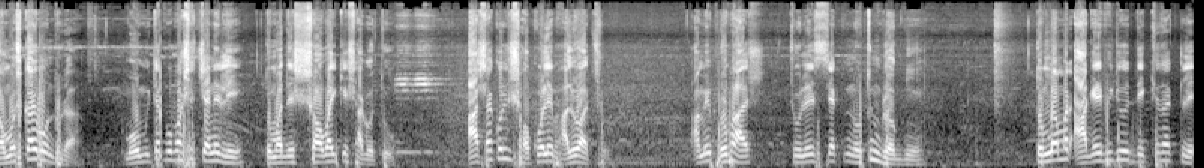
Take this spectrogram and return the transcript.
নমস্কার বন্ধুরা, মৌমিতা প্রবাসের চ্যানেলে তোমাদের সবাইকে স্বাগত। আশা করি সকলে ভালো আছো। আমি প্রভাস চলে এসেছি একটা নতুন ব্লগ নিয়ে। তোমরা আমার আগের ভিডিও দেখতে থাকলে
